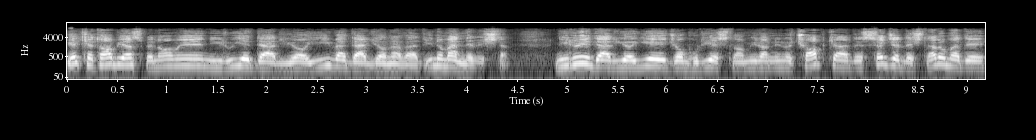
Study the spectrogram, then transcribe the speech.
یه کتابی هست به نام نیروی دریایی و دریانورد اینو من نوشتم. نیروی دریایی جمهوری اسلامی ایران اینو چاپ کرده سه جلدش در اومده.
